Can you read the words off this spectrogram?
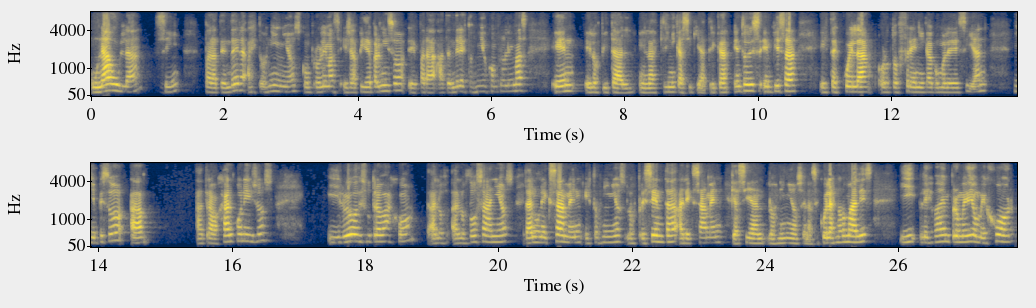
un aula, ¿sí? para atender a estos niños con problemas, ella pide permiso para atender a estos niños con problemas en el hospital, en la clínica psiquiátrica. Entonces empieza esta escuela ortofrénica, como le decían, y empezó a, trabajar con ellos y luego de su trabajo, a los, dos años, dan un examen, estos niños los presenta al examen que hacían los niños en las escuelas normales y les va en promedio mejor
